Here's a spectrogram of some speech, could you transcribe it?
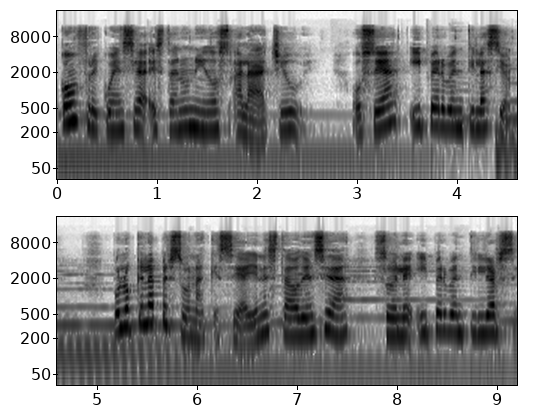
con frecuencia están unidos a la HV, o sea, hiperventilación por lo que la persona que se halla en estado de ansiedad suele hiperventilarse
